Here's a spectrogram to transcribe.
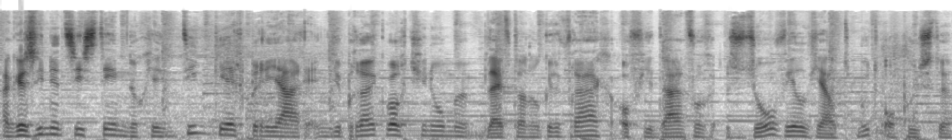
Aangezien het systeem nog geen 10 keer per jaar in gebruik wordt genomen, blijft dan ook de vraag of je daarvoor zoveel geld moet ophoesten.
